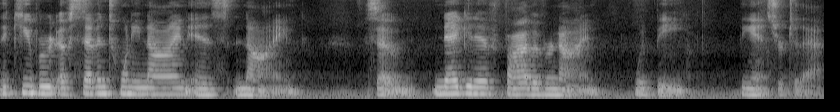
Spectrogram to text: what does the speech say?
The cube root of 729 is 9. So negative 5 over 9 would be the answer to that.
